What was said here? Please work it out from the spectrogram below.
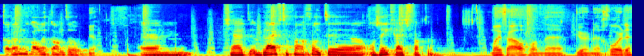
kan ook nog alle kanten op. Ja. Um, dus ja, het blijft toch wel een grote onzekerheidsfactor. Mooi verhaal van uh, Björn Gordon,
